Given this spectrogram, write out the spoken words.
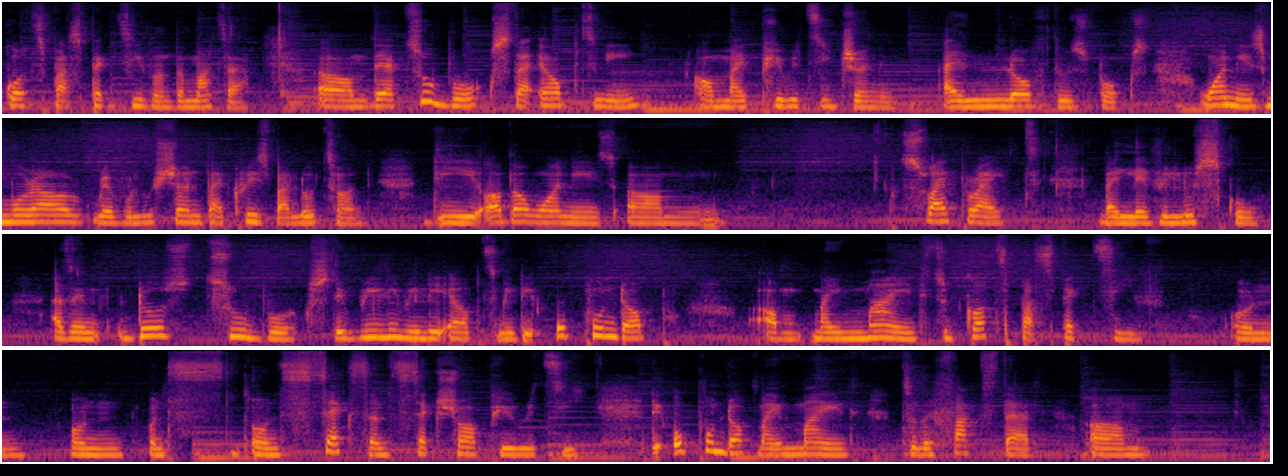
God's perspective on the matter. Um, there are two books that helped me on my purity journey. I love those books. One is Moral Revolution by Kris Vallotton. The other one is um, Swipe Right by Levi Lusko. as in those two books they really really helped me they opened up um, my mind to god's perspective on on on on sex and sexual purity they opened up my mind to the fact that um,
